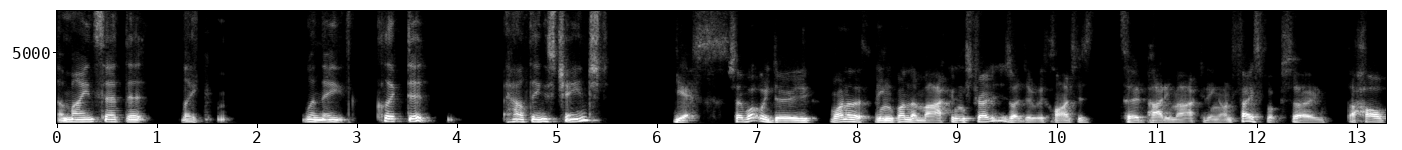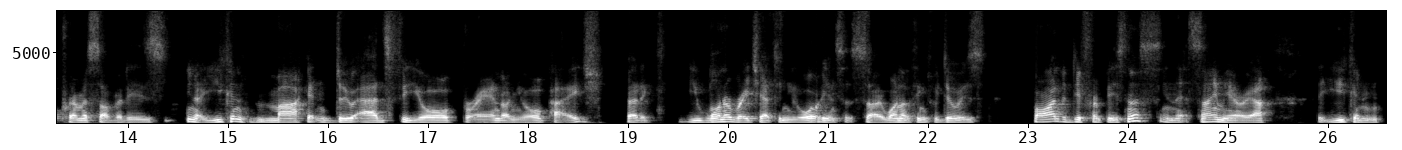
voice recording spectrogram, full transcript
a mindset that, like, when they clicked it, how things changed? Yes. So, what we do, one of the things, one of the marketing strategies I do with clients is third party marketing on Facebook. So, the whole premise of it is, you know, you can market and do ads for your brand on your page, but it, you want to reach out to new audiences. So, one of the things we do is find a different business in that same area that you can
